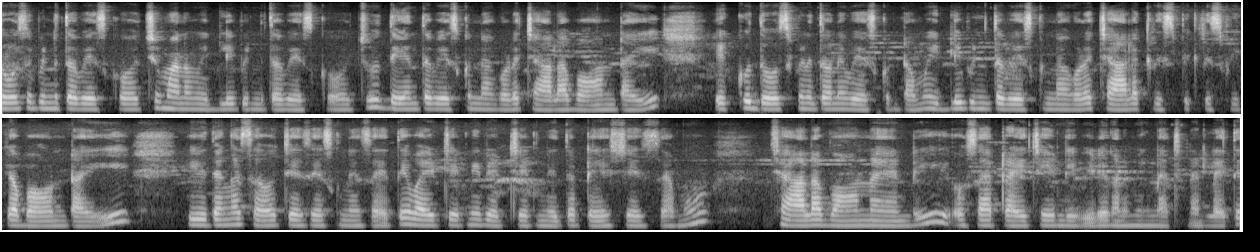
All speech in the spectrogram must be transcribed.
దోశ పిండితో వేసుకోవచ్చు మనం ఇడ్లీ పిండితో వేసుకోవచ్చు. దేంతో వేసుకున్నా కూడా చాలా బాగుంటాయి. ఎక్కువ దోశ పిండితోనే వేసుకుంటాము. ఇడ్లీ పిండితో వేసుకున్నా కూడా చాలా క్రిస్పీ క్రిస్పీగా బాగుంటాయి. ఈ విధంగా సర్వ్ చేసేసుకునేసి అయితే వైట్ చట్నీ రెడ్ చట్నీతో టేస్ట్ చేసాము. చాలా బాగున్నాయండి. ఒకసారి ట్రై చేయండి ఈ వీడియో కానీ మీకు నచ్చినట్లయితే.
